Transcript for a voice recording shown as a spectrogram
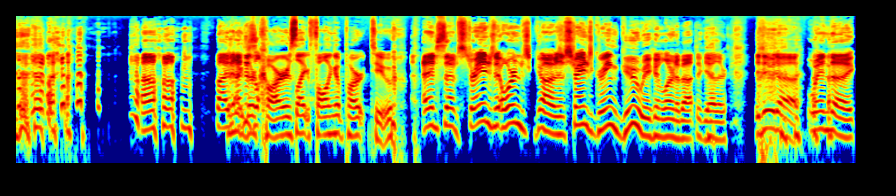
um, but And, I, I just their car is like falling apart too. and some strange orange, uh, strange green goo we can learn about together, dude. Uh, when the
